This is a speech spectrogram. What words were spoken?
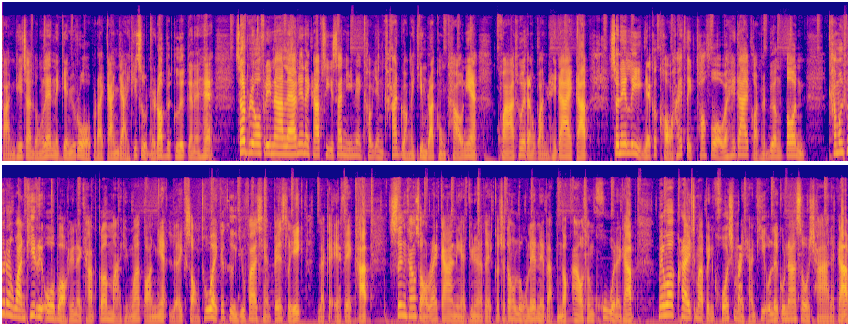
ฝันที่จะลงเล่นในเกมยุโรป รายการใหญ่ที่สุดในรอบลึกๆกันนะฮะสำหรับเรโอฟรีนาแล้วเนี่ยนะครับซีซั่นนี้เนี่ยเขายังคาดหวังให้ทีมรักของเขาเนี่ยคว้าถ้วยรางวัลให้ได้ครับส่วนในลีกเนี่ยก็ขอให้ติดท็อปโฟไว้ให้ได้ก่อนเป็นเบื้องต้นคำว่าถ้วยรางวัลที่ริโอบอกเนี่ยนะครับก็หมายถึงว่าตอนนี้เหลืออีก 2 ถ้วยก็คือยูฟาแชมเปี้ยนส์ลีกและก็ FA ครับซึ่งทั้ง 2 รายการเนี่ยยูไนเต็ดก็จะต้องลงเล่นในแบบน็อกเอาท์ทั้งคู่นะครับ ไม่ว่าใครจะมาเป็นโค้ชใหม่แทนที่โอเลกุน่าโซชานะครับ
